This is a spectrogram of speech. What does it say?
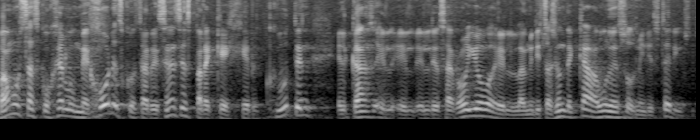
Vamos a escoger los mejores costarricenses para que ejecuten el, desarrollo, la administración de cada uno de esos ministerios.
